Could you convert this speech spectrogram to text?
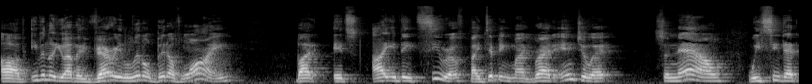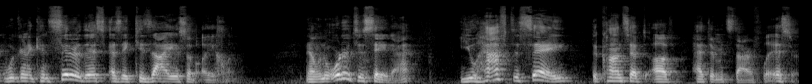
of, even though you have a very little bit of wine, but it's ayyadet siruf, by dipping my bread into it, so now we see that we're going to consider this as a kazayas of eichlin. Now, in order to say that, you have to say the concept of heter mitzdarif le'isr.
